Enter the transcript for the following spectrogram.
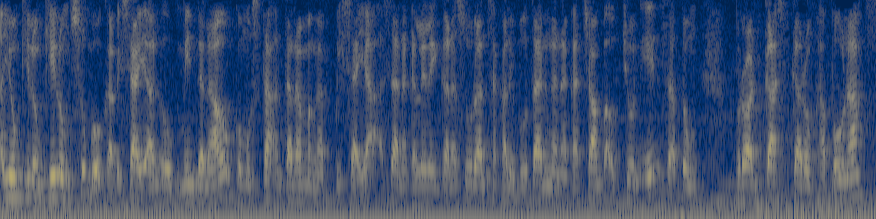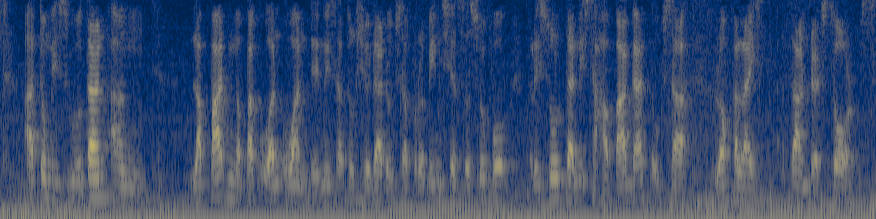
Maayong kilong-kilong Subo, Kabisayan ug Mindanao. Kumusta ang tanang mga Bisaya sa nakaliling kanasuran sa kalibutan nga nakachamba og tune in sa atong broadcast karong hapuna. Atong isgutan ang lapad nga pag-uwan-uwan dinhi sa atong syudad ug sa probinsya sa Subo resulta ni sa habagat ug sa localized thunderstorms.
